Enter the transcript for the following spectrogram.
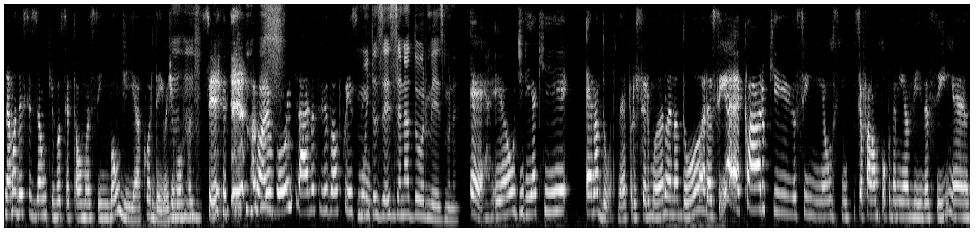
não é uma decisão que você toma assim bom dia acordei hoje eu vou uhum. fazer agora eu vou entrar na trilha do autoconhecimento muitas vezes é na dor mesmo né é eu diria que é na dor, né? Para o ser humano é na dor, assim, é claro que, assim, eu, se eu falar um pouco da minha vida, assim, é,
